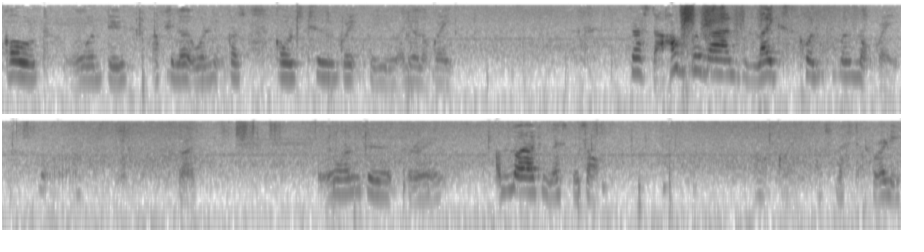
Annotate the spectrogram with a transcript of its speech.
gold would do. Actually, no, it wouldn't, because gold's too great for you, and you're not great. Just a humble man who likes calling people not great. Right. One, two, three. I'm not allowed to mess this up. Oh, great. I've messed up already.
